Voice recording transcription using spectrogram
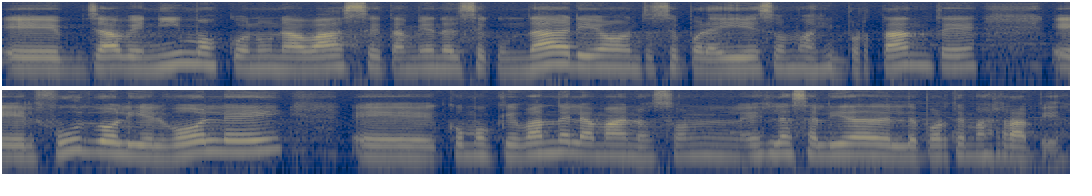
eh, ya venimos con una base también del secundario, entonces por ahí eso es más importante. el fútbol y el vóley como que van de la mano, son, es la salida del deporte más rápida.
